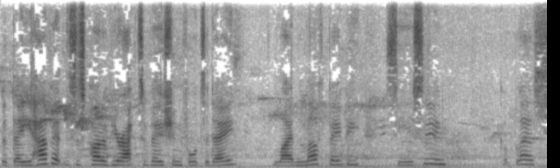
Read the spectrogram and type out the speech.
but there you have it. This is part of your activation for today. Light and love, baby. See you soon. God bless.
